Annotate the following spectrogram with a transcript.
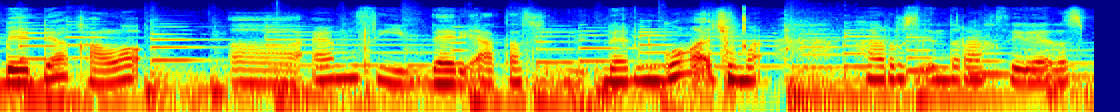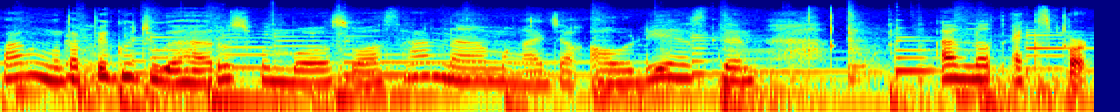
Beda kalau uh, eh, MC dari atas. Dan gue nggak cuma harus interaksi di atas panggung tapi gue juga harus membawa suasana mengajak audiens dan I'm not expert.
